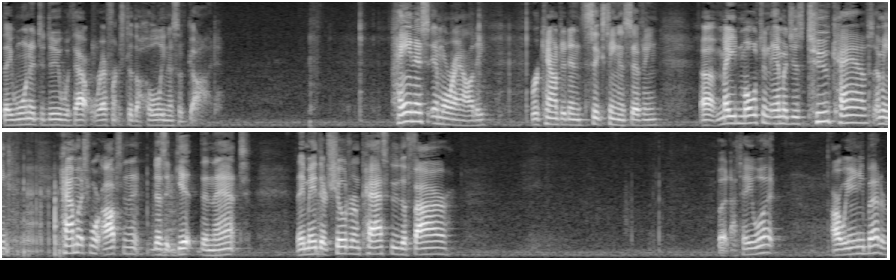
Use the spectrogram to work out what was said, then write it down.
they wanted to do without reference to the holiness of God. Heinous immorality, recounted in 16 and 17, uh, made molten images, two calves. I mean, how much more obstinate does it get than that? They made their children pass through the fire. But I tell you what, are we any better?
